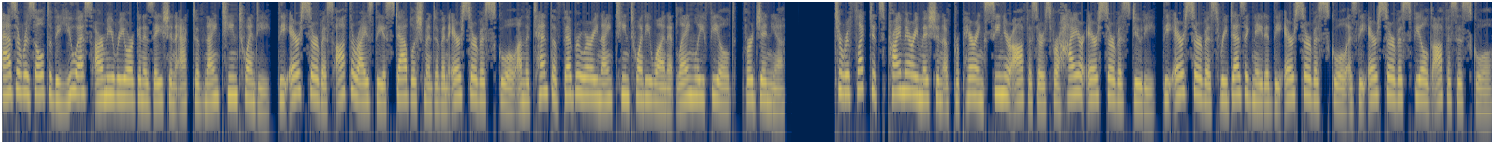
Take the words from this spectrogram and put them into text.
As a result of the U.S. Army Reorganization Act of 1920, the Air Service authorized the establishment of an Air Service School on 10 February 1921 at Langley Field, Virginia. To reflect its primary mission of preparing senior officers for higher air service duty, the Air Service redesignated the Air Service School as the Air Service Field Officers School.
